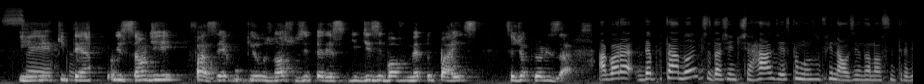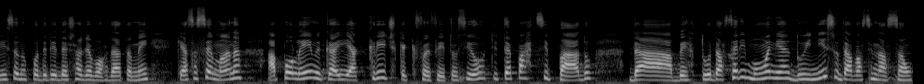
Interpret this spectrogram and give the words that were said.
certo. e que tenha a condição de fazer com que os nossos interesses de desenvolvimento do país sejam priorizadas. Agora, deputado, antes da gente encerrar, já estamos no finalzinho da nossa entrevista, não poderia deixar de abordar também que essa semana a polêmica e a crítica que foi feita ao senhor de ter participado da abertura, da cerimônia do início da vacinação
